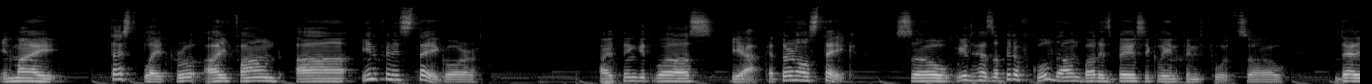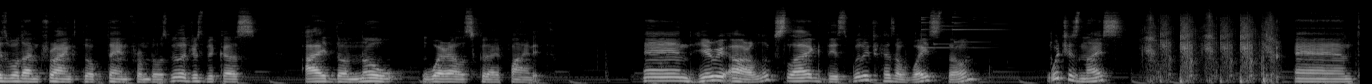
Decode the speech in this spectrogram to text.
in my test playthrough I found a infinite steak, or I think it was, yeah, eternal steak. So it has a bit of cooldown, but it's basically infinite food, so that is what I'm trying to obtain from those villages because I don't know where else could I find it. And here we are, looks like this village has a waystone, which is nice. And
